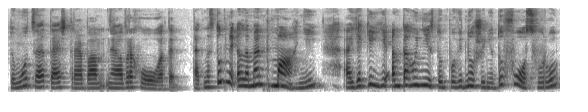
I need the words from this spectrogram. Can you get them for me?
Тому це теж треба е, враховувати. Так, наступний елемент магній, е, який є антагоністом по відношенню до фосфору.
